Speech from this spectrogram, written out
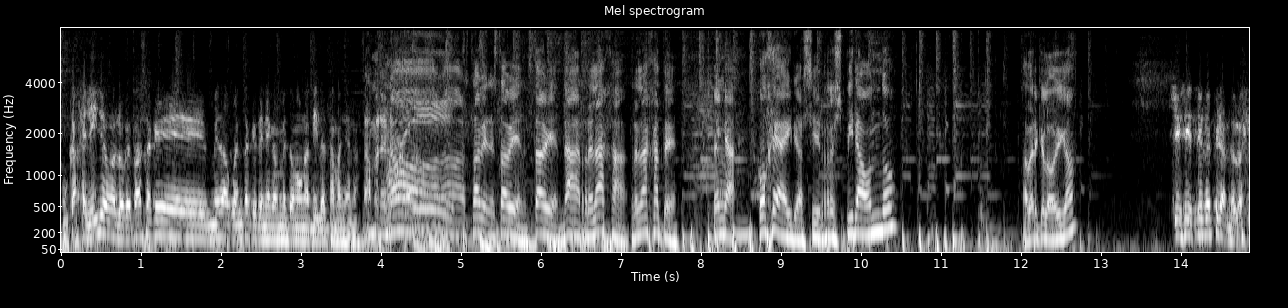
Un cafelillo, lo que pasa que me he dado cuenta que tenía que haberme tomado una tila esta mañana. No, hombre, no, no, está bien, está bien, está bien. Nada, relaja, relájate. Venga, coge aire así, respira hondo. A ver que lo oiga. Sí, sí, estoy respirándolo.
